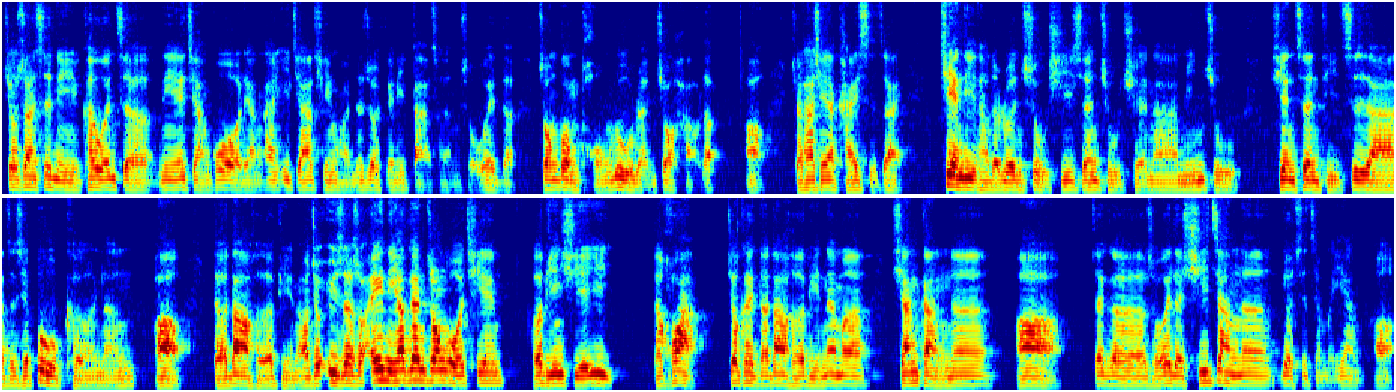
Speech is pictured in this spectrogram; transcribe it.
就算是你柯文哲，你也讲过两岸一家亲，反正就给你打成所谓的中共同路人就好了啊。所以他现在开始在。建立他的论述，牺牲主权啊，民主宪政体制啊，这些不可能啊得到和平，然后就预设说，哎，你要跟中国签和平协议的话，就可以得到和平。那么香港呢？啊，这个所谓的西藏呢，又是怎么样啊？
